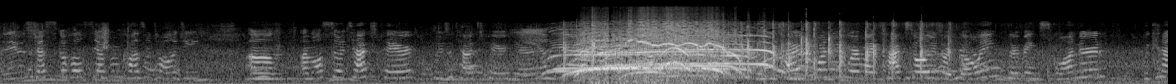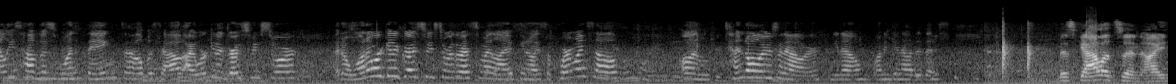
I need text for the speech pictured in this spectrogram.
My name is Jessica Holsey. I'm from cosmetology. Um, I'm also a taxpayer. Who's a taxpayer here? I'm tired of wondering where my tax dollars are going. They're being squandered. We can at least have this one thing to help us out. I work at a grocery store. I don't want to work at a grocery store the rest of my life. You know, I support myself on $10 an hour. You know, want to get out of this. Miss Galatzan, I,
